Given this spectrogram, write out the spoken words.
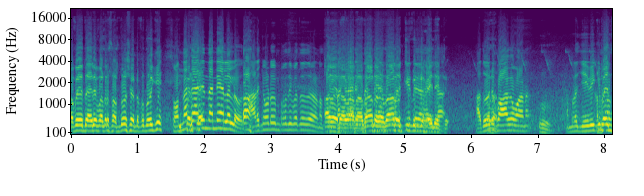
അപ്പൊ എന്തായാലും വളരെ സന്തോഷമുണ്ട്. അപ്പൊ നോക്കി സ്വന്തം കാര്യം തന്നെയല്ലല്ലോ. നാടിനോടും പ്രതിബദ്ധത വേണം. അതാണ്, അതാണ്, ഏറ്റവും വലിയ കാര്യമില്ല. അതൊരു ഭാഗമാണ്. നമ്മൾ ജീവിക്കുമ്പോൾ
